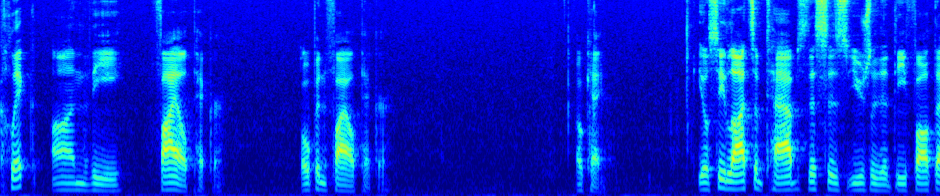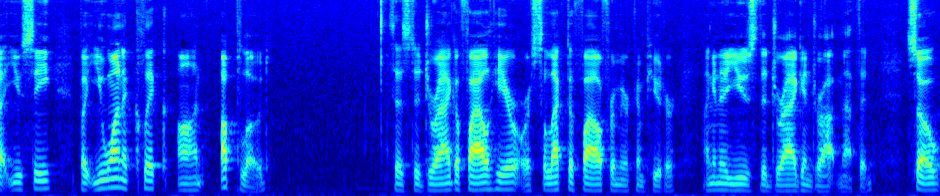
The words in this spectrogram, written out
Click on the File Picker. Open File Picker. Okay, You'll see lots of tabs. This is usually the default that you see, but you want to click on Upload. It says to drag a file here or select a file from your computer. I'm going to use the drag and drop method. So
